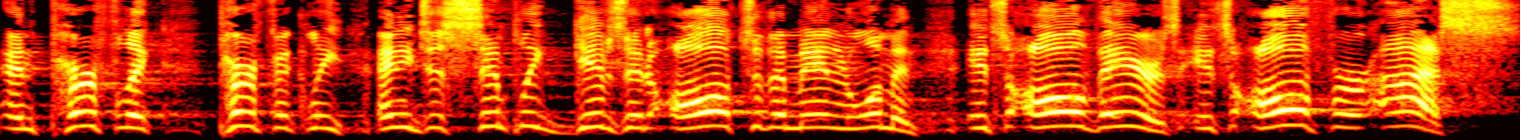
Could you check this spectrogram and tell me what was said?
and perfect, perfectly, and He just simply gives it all to the man and woman. It's all theirs, it's all for us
